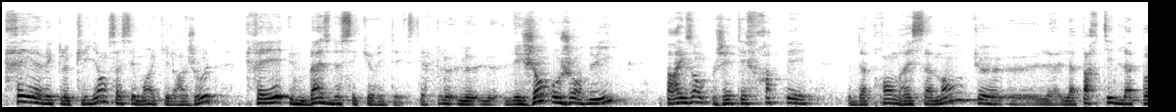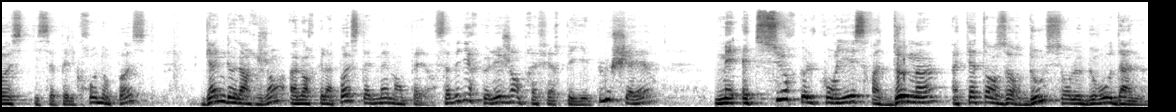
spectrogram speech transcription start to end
créer avec le client, ça c'est moi qui le rajoute, créer une base de sécurité. C'est-à-dire que le- le- le- les gens aujourd'hui, par exemple, j'ai été frappé d'apprendre récemment que euh, la, partie de la Poste qui s'appelle Chronopost gagne de l'argent alors que la Poste elle-même en perd. Ça veut dire que les gens préfèrent payer plus cher, mais être sûr que le courrier sera demain à 14h12 sur le bureau d'Anne.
